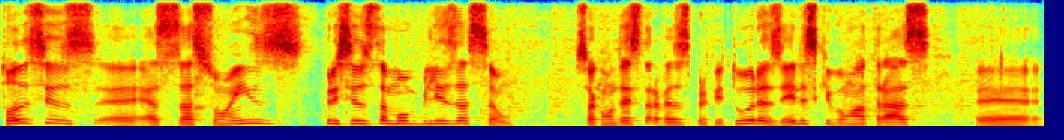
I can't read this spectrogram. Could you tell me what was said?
Todas esses, eh, essas ações precisam dessa mobilização. Isso acontece através das prefeituras, eles que vão atrás eh,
